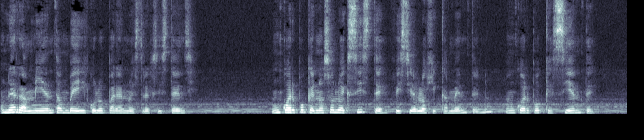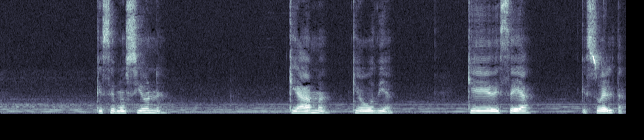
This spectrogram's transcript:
una herramienta, un vehículo para nuestra existencia. Un cuerpo que no solo existe fisiológicamente, ¿no? Un cuerpo que siente, que se emociona, que ama, que odia, que desea, que suelta.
